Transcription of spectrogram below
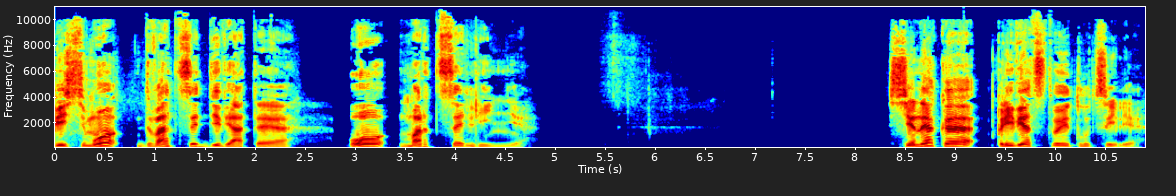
Письмо 29. О Марцелине. Синека приветствует Луцилия.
